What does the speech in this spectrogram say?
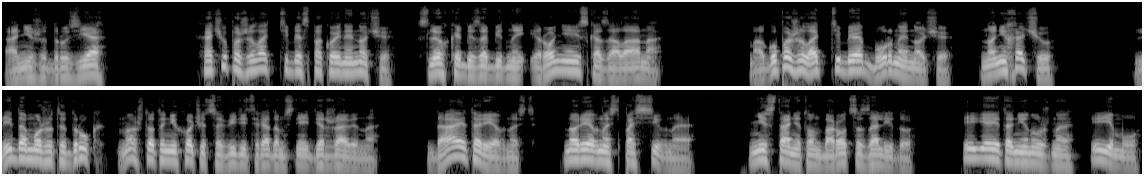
Они же друзья. «Хочу пожелать тебе спокойной ночи», — с легкой безобидной иронией сказала она. Могу пожелать тебе бурной ночи, но не хочу. Лида, может, и друг, но что-то не хочется видеть рядом с ней Державина. Да, это ревность, но ревность пассивная. Не станет он бороться за Лиду. И ей это не нужно, и ему.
